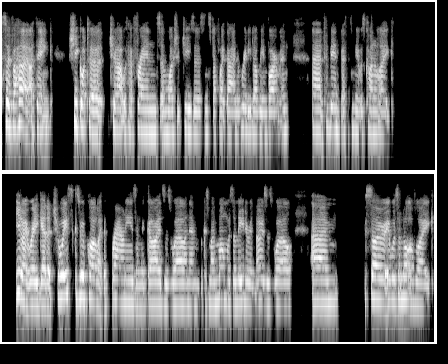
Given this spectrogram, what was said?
So for her, I think she got to chill out with her friends and worship Jesus and stuff like that in a really lovely environment. And for me and Bethany, it was kind of like you don't really get a choice because we were part of like the brownies and the guides as well and then because my mum was a leader in those as well um so it was a lot of like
